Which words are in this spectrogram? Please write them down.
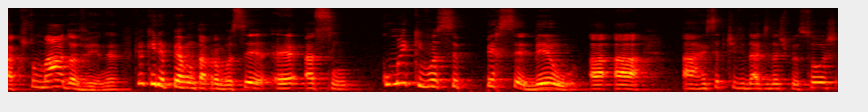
acostumado a ver, né? O que eu queria perguntar para você é assim: como é que você percebeu a, a, a receptividade das pessoas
